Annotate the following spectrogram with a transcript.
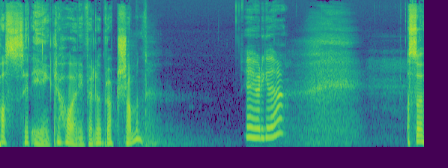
passer egentlig hardingfele og Bratt sammen? Jeg gjør det ikke det? Altså,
